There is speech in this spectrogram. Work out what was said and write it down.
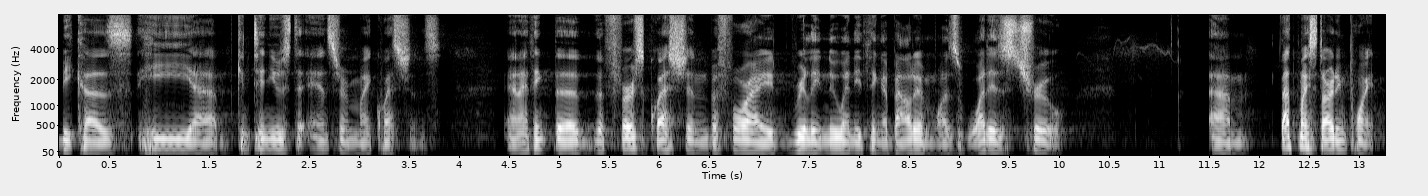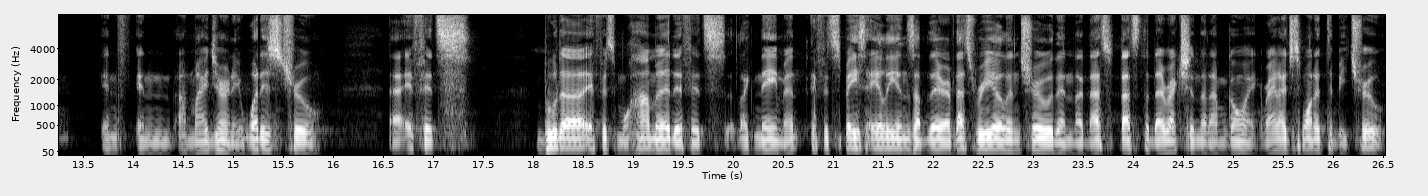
because he uh, continues to answer my questions. And I think the, the first question before I really knew anything about him was, What is true? Um, that's my starting point in, in, on my journey. What is true? Uh, if it's Buddha, if it's Muhammad, if it's like name it, if it's space aliens up there, if that's real and true, then that's, that's the direction that I'm going, right? I just want it to be true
